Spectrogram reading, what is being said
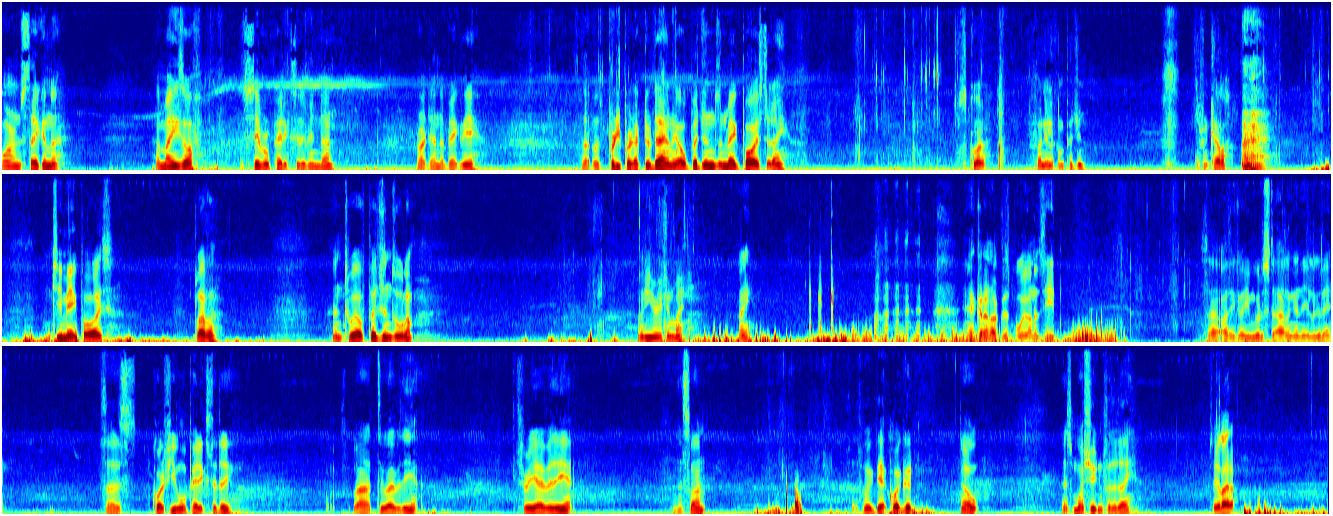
Warren's taken the, the maize off. Several paddocks that have been done. Right down the back there. That was a pretty productive day on the old pigeons and magpies today. It's quite a funny looking pigeon. Different colour. Two magpies, plover, and 12 pigeons all up. What do you reckon, mate? Hey? How can I knock this boy on his head? So I think I even got a starling in there, look at that. So there's quite a few more paddocks to do. Uh, two over there, three over there, and this one. So it's worked out quite good. Oh, that's my shooting for the day. See you later.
